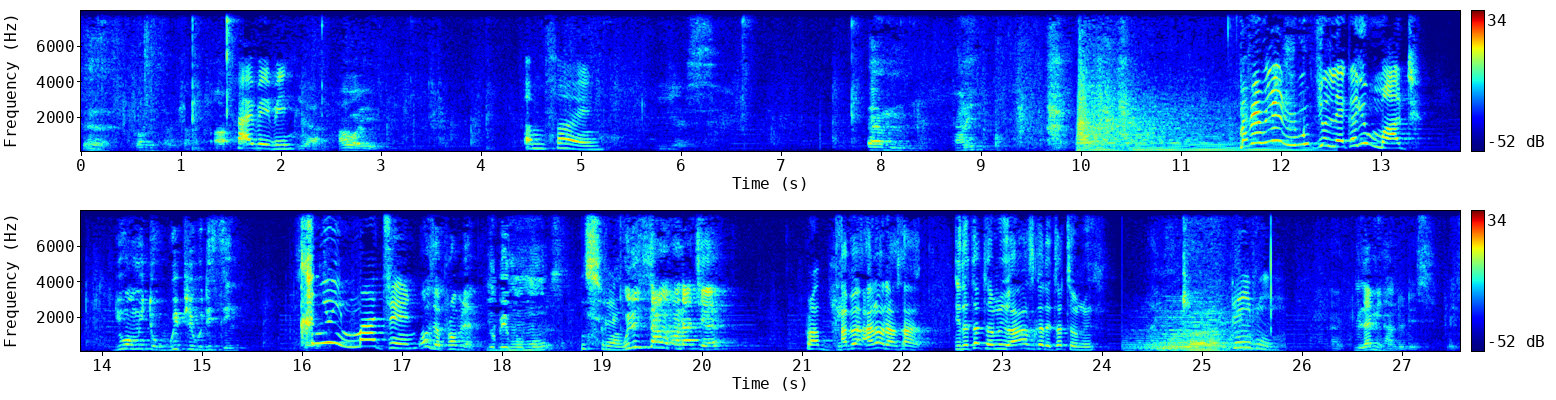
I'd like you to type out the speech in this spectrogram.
Yeah. Come inside. Uh, Hi, baby. yeah, how are you? I'm fine. Yes. Um, honey? My you remove your leg? Are you mad? You want me to whip you with this thing? Can you imagine? What's the problem? You be mumu. Insulin. Will you stand on that chair? Rubbish. abeg i no understand you dey talk to me your house girl dey talk to me. Baby. Let me handle this, please.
